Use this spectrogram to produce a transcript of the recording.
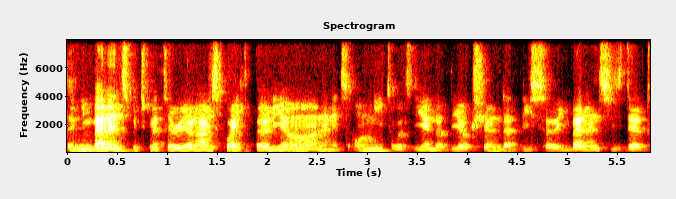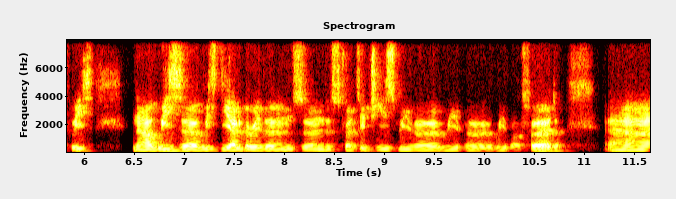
imbalance which materialized quite early on, and it's only towards the end of the auction that this uh, imbalance is dealt with. Now, with uh, with the algorithms and the strategies we've uh, we've uh, we've offered, um,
